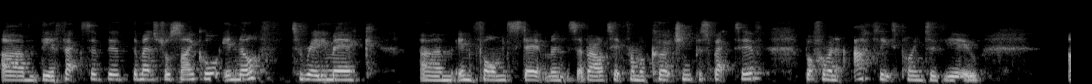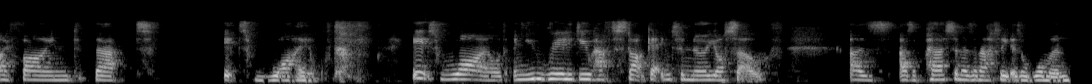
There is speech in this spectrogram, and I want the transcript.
um, the effects of the, the menstrual cycle enough to really make um, informed statements about it from a coaching perspective. But from an athlete's point of view, I find that it's wild. it's wild. And you really do have to start getting to know yourself as, as a person, as an athlete, as a woman.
